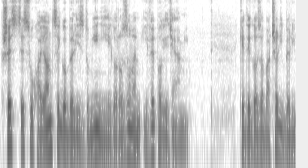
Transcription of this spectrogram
Wszyscy słuchający go byli zdumieni jego rozumem i wypowiedziami. Kiedy go zobaczyli, byli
